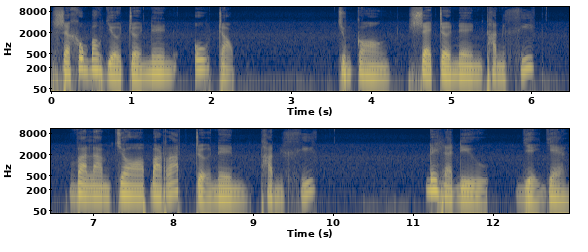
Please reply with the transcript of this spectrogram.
sẽ không bao giờ trở nên ô trọc. Chúng con sẽ trở nên thanh khiết và làm cho Barat trở nên thanh khiết. Đây là điều dễ dàng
